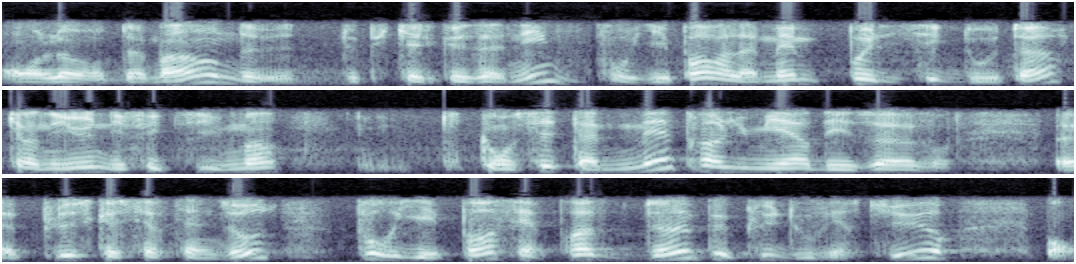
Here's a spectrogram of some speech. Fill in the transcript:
On leur demande, depuis quelques années, vous pourriez pas avoir la même politique d'auteur, qu'en est une, effectivement, qui consiste à mettre en lumière des œuvres euh, plus que certaines autres, pourriez pas faire preuve d'un peu plus d'ouverture? Bon,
